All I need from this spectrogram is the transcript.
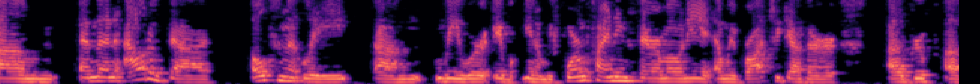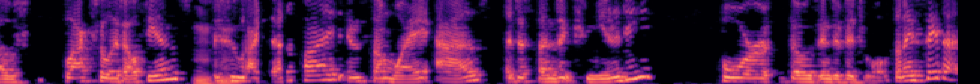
Um, and then out of that, ultimately, um, we were able, you know, we formed finding ceremony and we brought together a group of Black Philadelphians mm-hmm. who identified in some way as a descendant community for those individuals. And I say that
